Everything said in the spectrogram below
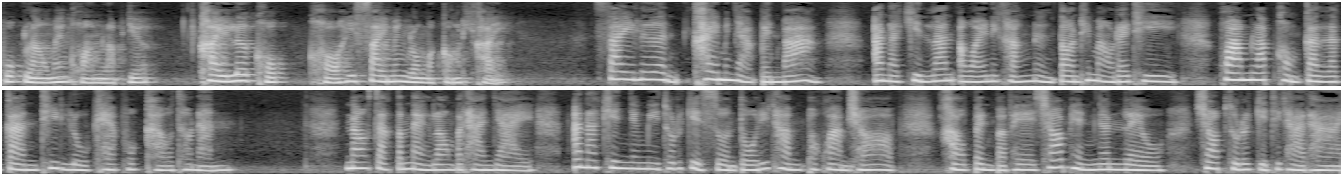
พวกเราแม่งความลับเยอะ ใครเลิกคบขอให้ไส้แม่งลงมากองที่ไข่ ส้เลื่อน ใครมันอยากเป็นบ้างอนาคินลั่นเอาไว้ในครั้งหนึ่งตอนที่เมาได้ที่ ความลับของกันและกันที่รู้แค่พวกเขาเท่านั้น นอกจากตำแหน่งรองประธานใหญ่ อนาคินยังมีธุรกิจส่วนตัวที่ทำเพราะความชอบ เขาเป็นประเภทชอบเห็นเงินเร็ว ชอบธุรกิจที่ท้าทาย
